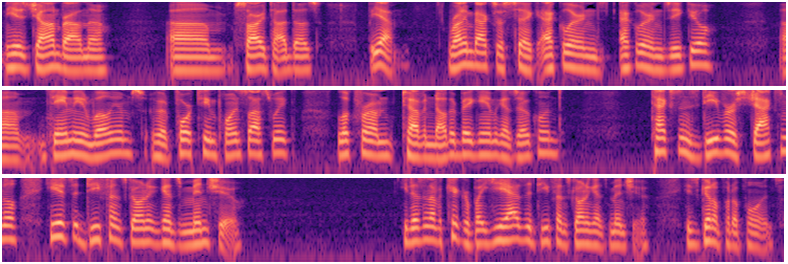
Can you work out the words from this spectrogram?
he is John Brown, though. Um, sorry, Todd does. But yeah, running backs are sick. Ekeler and Ekeler and Ezekiel. Um, Damien Williams, who had 14 points last week, look for him to have another big game against Oakland. Texans D versus Jacksonville. He has the defense going against Minshew. He doesn't have a kicker, but he has a defense going against Minshew. He's gonna put up points.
